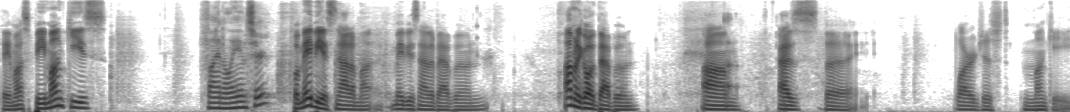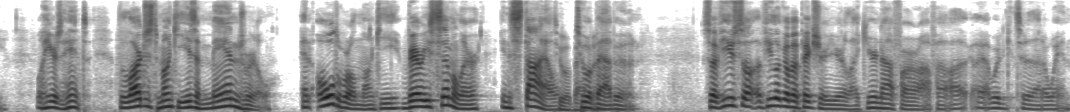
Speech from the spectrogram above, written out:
They must be monkeys. Final answer. But maybe it's not a mon- maybe it's not a baboon. I'm gonna go with baboon, um, as the largest monkey. Well, here's a hint. The largest monkey is a mandrill, an old world monkey, very similar in style To a to a baboon. So if you saw, if you look up a picture, you're like, you're not far off. I, I, I would consider that a win.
